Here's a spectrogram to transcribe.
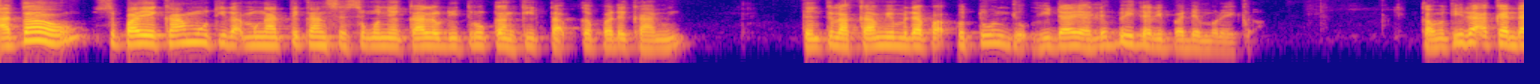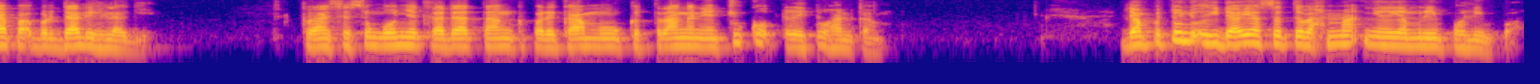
Atau supaya kamu tidak mengatakan sesungguhnya kalau diturunkan kitab kepada kami, tentulah kami mendapat petunjuk hidayah lebih daripada mereka. Kamu tidak akan dapat berdalih lagi kerana sesungguhnya telah datang kepada kamu keterangan yang cukup dari Tuhan kamu. Dan petunjuk hidayah serta rahmatnya yang melimpah-limpah.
